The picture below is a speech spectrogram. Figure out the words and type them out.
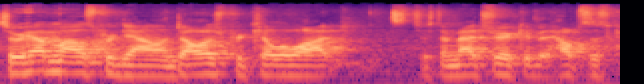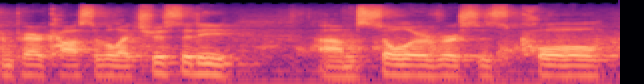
So we have miles per gallon, dollars per kilowatt. Just a metric. It helps us compare cost of electricity, um, solar versus coal,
